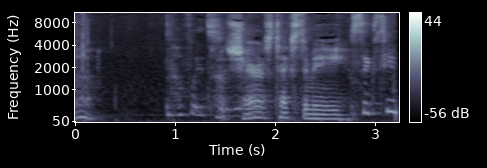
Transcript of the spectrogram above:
Hopefully it's oh, still Sharon's texting me. 16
